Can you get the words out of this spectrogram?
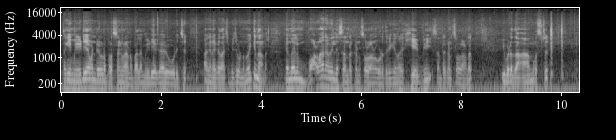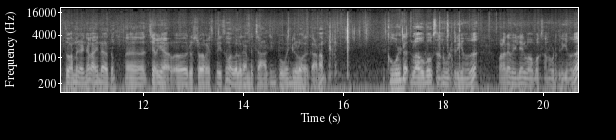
ഇതൊക്കെ മീഡിയ വണ്ടികളുടെ പ്രശ്നങ്ങളാണ്. പല മീഡിയക്കാരും ഓടിച്ച് അങ്ങനെയൊക്കെ നശിപ്പിച്ച് കൊണ്ടുവന്ന് വയ്ക്കുന്നതാണ് എന്തായാലും വളരെ വലിയ സെൻട്രൽ കൺസോളാണ് കൊടുത്തിരിക്കുന്നത്. ഹെവി സെൻട്രൽ കൺസോളാണ് ഇവിടെ ആംറസ്റ്റ് തുറന്നു കഴിഞ്ഞാൽ അതിന്റെ അകത്തും ചെറിയ ഒരു സ്റ്റോറേജ് സ്പേസും അതുപോലെ രണ്ട് ചാർജിങ് പോയിന്റുകളും ഒക്കെ കാണാം. കൂൾഡ് ഗ്ലൗ ബോക്സ് ആണ് കൊടുത്തിരിക്കുന്നത്. വളരെ വലിയ ഗ്ലൗ ബോക്സ് ആണ് കൊടുത്തിരിക്കുന്നത്.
